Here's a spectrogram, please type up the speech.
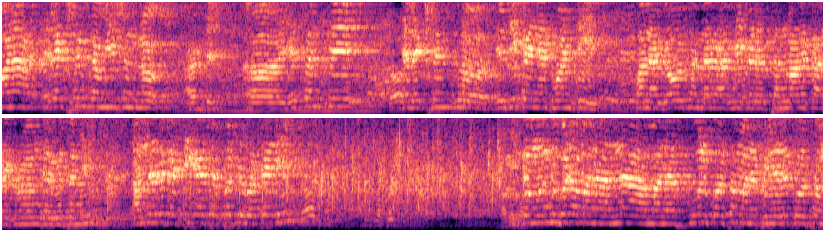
మన ఎలక్షన్ కమిషన్లో అంటే ఎస్ఎంసి ఎలక్షన్స్ ఎన్నికైనటువంటి మన గౌస్ అన్న గారిని ఇక్కడ సన్మాన కార్యక్రమం జరుగుతుంది. అందరూ గట్టిగా చప్పట్లు కొట్టండి. ఇక ముందు కూడా మన అన్న మన స్కూల్ కోసం మన పిల్లల కోసం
